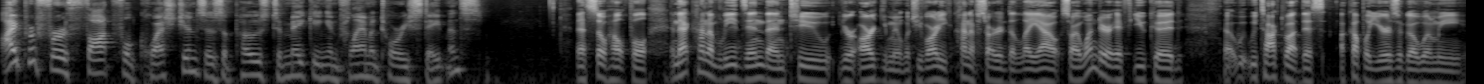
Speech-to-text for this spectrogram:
I prefer thoughtful questions as opposed to making inflammatory statements. That's so helpful. And that kind of leads in then to your argument, which you've already kind of started to lay out. So I wonder if you could. Uh, we, we, talked about this a couple years ago when we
